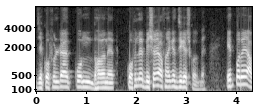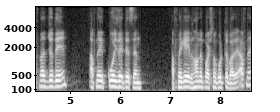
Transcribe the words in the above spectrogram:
যে কফিলটা কোন ধরনের। কফিলের বিষয়ে আপনাকে জিজ্ঞেস করবে। এরপরে আপনার যদি আপনি কই যাইতেছেন, আপনাকে এই ধরনের প্রশ্ন করতে পারে, আপনি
